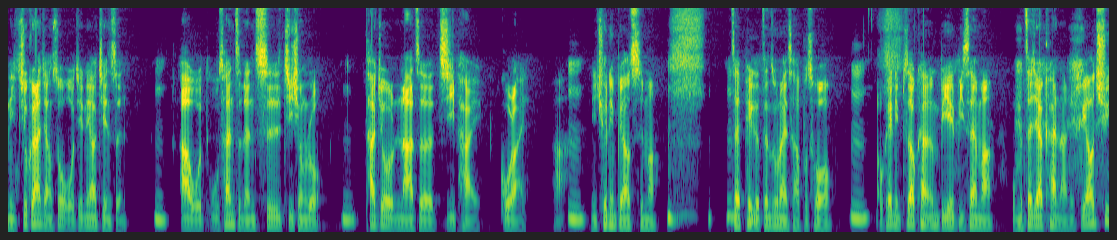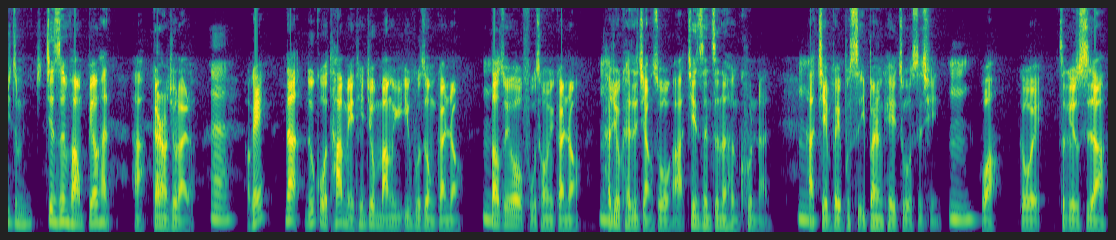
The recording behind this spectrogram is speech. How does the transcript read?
你就跟他讲说，我今天要健身，嗯，啊，我午餐只能吃鸡胸肉，嗯，他就拿着鸡排过来。啊，嗯，你确定不要吃吗？再配个珍珠奶茶不错哦。嗯，OK，你不是要看 NBA 比赛吗？我们在家看啊，你不要去怎么健身房，不要看啊，干扰就来了。嗯，OK，那如果他每天就忙于应付这种干扰，嗯、到最后服从于干扰，他就开始讲说啊，健身真的很困难，嗯、啊，减肥不是一般人可以做的事情。嗯，哇，各位，这个就是啊，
